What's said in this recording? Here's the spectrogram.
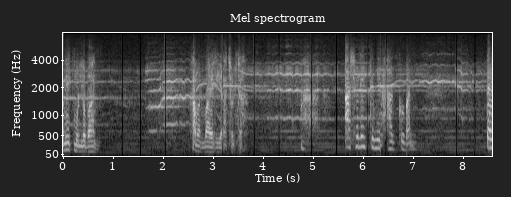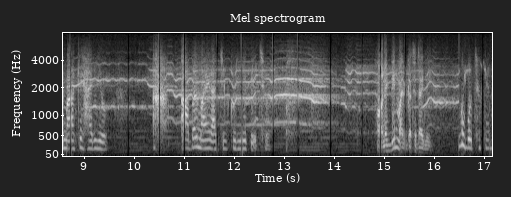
অনেক মূল্যবান। আমার মায়ের এই আঁচলটা। আসলেই তুমি ভাগ্যবান। তাই মাকে হারিয়েও আবার মায়ের আঁচল কুড়িয়ে পেয়েছ। অনেকদিন মায়ের কাছে যায়নি ও বলছো কেন?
